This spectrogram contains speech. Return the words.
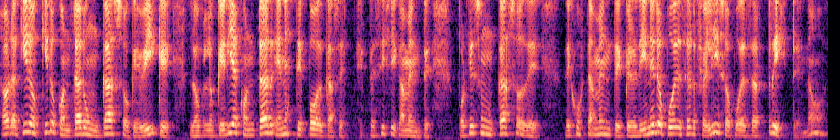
Ahora quiero, quiero contar un caso que vi que lo, quería contar en este podcast específicamente, porque es un caso de, justamente que el dinero puede ser feliz o puede ser triste. ¿no?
